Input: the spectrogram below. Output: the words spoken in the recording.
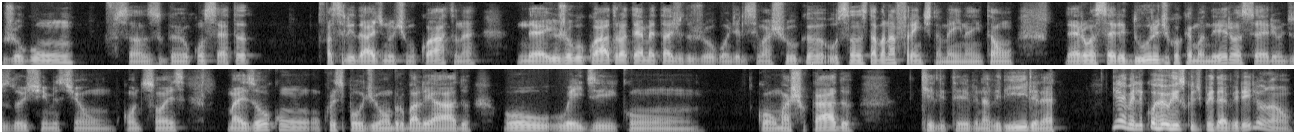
O jogo 1 um, Suns ganhou com certa facilidade no último quarto, né? né? E o jogo 4, até a metade do jogo, onde ele se machuca, o Suns estava na frente também, né? Então, era uma série dura de qualquer maneira, uma série onde os dois times tinham condições, mas ou com o Chris Paul de ombro baleado, ou o AD com, com o machucado que ele teve na virilha, né? Guilherme, ele correu o risco de perder a virilha ou não?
